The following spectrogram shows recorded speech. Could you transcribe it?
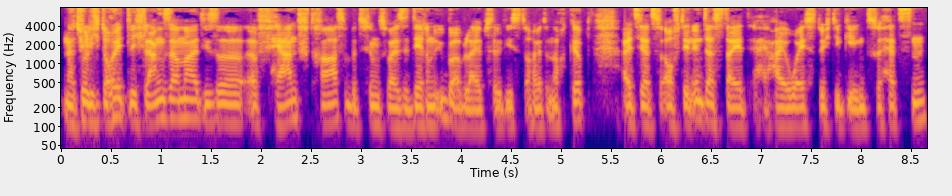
natürlich deutlich langsamer, diese äh, Fernstraße beziehungsweise deren Überbleibsel, die es da heute noch gibt, als jetzt auf den Interstate Highways durch die Gegend zu hetzen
